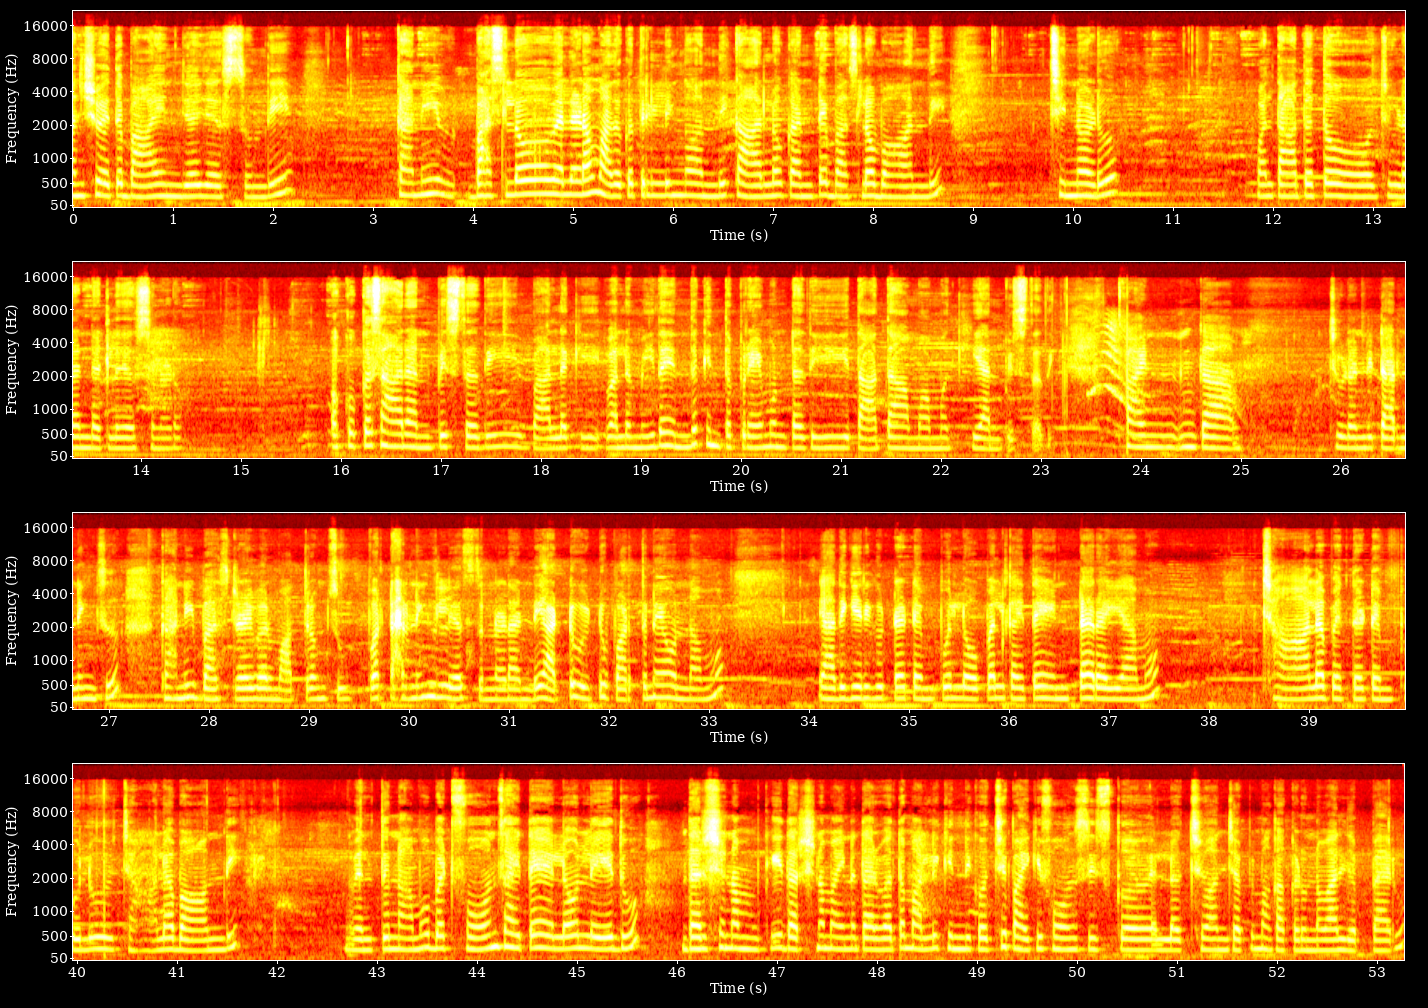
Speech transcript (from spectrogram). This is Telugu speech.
అంశు అయితే బాగా ఎంజాయ్ చేస్తుంది. కానీ బస్లో వెళ్ళడం అదొక థ్రిల్లింగ్గా ఉంది. కార్లో కంటే బస్లో బాగుంది. చిన్నోడు వాళ్ళ తాతతో చూడండి ఎట్లా చేస్తున్నాడు. ఒక్కొక్కసారి అనిపిస్తుంది వాళ్ళకి వాళ్ళ మీద ఎందుకు ఇంత ప్రేమ ఉంటుంది తాత అమ్మమ్మకి అనిపిస్తుంది. ఫైన్ ఇంకా చూడండి టర్నింగ్స్. కానీ బస్ డ్రైవర్ మాత్రం సూపర్ టర్నింగ్స్ వేస్తున్నాడండి అటు ఇటు పడుతూనే ఉన్నాము. యాదగిరిగుట్ట టెంపుల్ లోపలికైతే ఎంటర్ అయ్యాము. చాలా పెద్ద టెంపుల్ చాలా బాగుంది. వెళ్తున్నాము. బట్ ఫోన్స్ అయితే ఎలా లేదు. దర్శనంకి దర్శనం అయిన తర్వాత మళ్ళీ కిందికి వచ్చి పైకి ఫోన్స్ తీసుకు వెళ్ళొచ్చు అని చెప్పి మాకు అక్కడ ఉన్న వాళ్ళు చెప్పారు.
